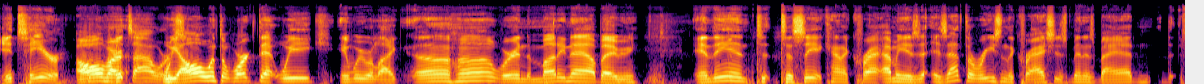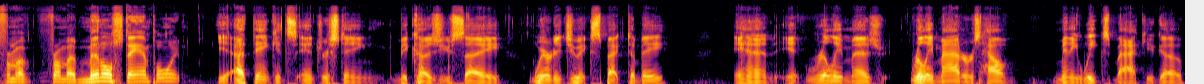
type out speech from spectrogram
It's here. All of our, it's ours. We all went to work that week, and we were like, "Uh huh, we're in the money now, baby." And then to, to see it kind of crash. I mean, is is that the reason the crash has been as bad from a from a mental standpoint? Yeah, I think it's interesting because you say, "Where did you expect to be?" and it really measure really matters how many weeks back you go,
